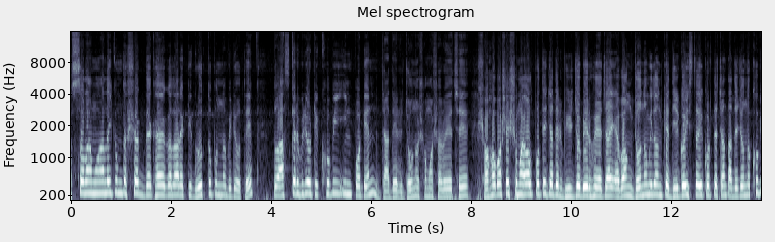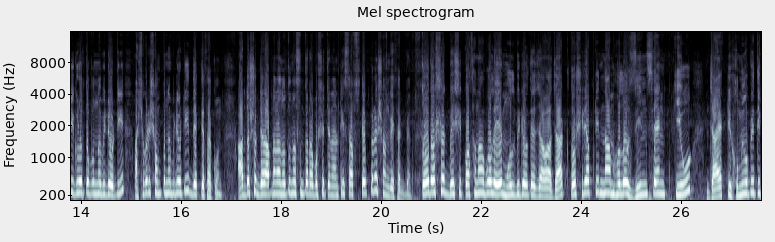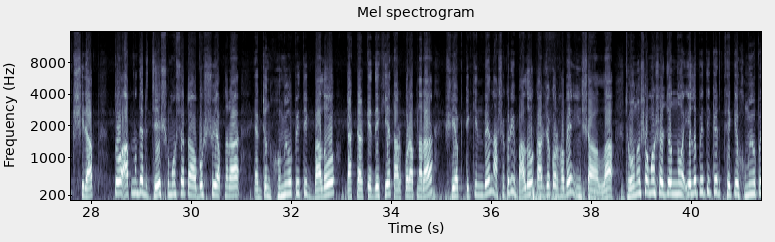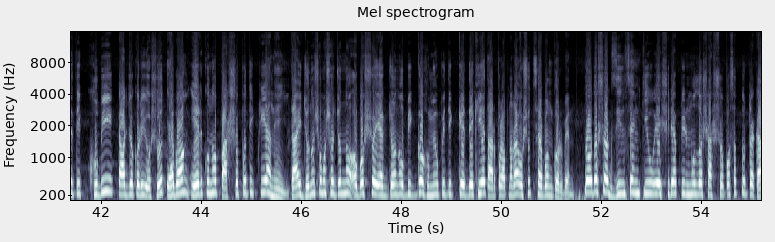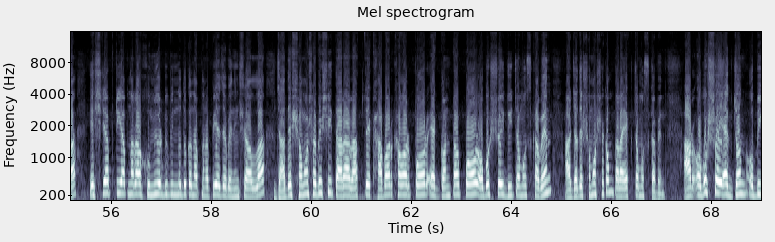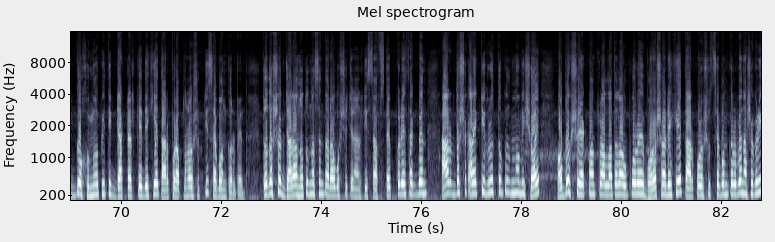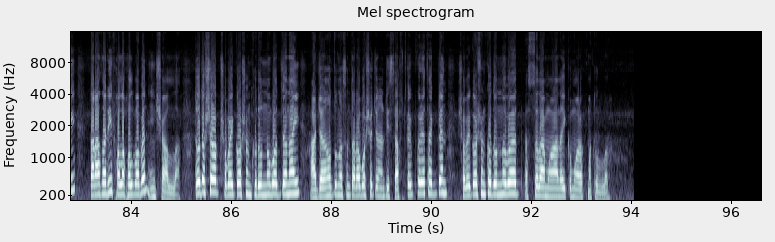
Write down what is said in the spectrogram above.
আসসালামু আলাইকুম দর্শক, দেখা গেল আর একটি গুরুত্বপূর্ণ ভিডিওতে। তো আজকের ভিডিওটি খুবই ইম্পর্টেন্ট যাদের যৌন সমস্যা রয়েছে, সহবাসের সময় অল্পতে যাদের বীর্য বের হয়ে যায় এবং যৌন মিলনকে দীর্ঘস্থায়ী করতে চান, তাদের জন্য খুবই গুরুত্বপূর্ণ ভিডিওটি। আশা করি সম্পূর্ণ ভিডিওটি দেখতে থাকুন। আর দর্শক, যারা আপনারা নতুন আছেন, তারা অবশ্যই চ্যানেলটি সাবস্ক্রাইব করে সঙ্গেই থাকবেন। তো দর্শক, বেশি কথা না বলে মূল ভিডিওতে যাওয়া যাক। তো সিরাপটির নাম হলো জিনসেং কিউ, যা একটি হোমিওপ্যাথিক সিরাপ। তো আপনাদের যে সমস্যাটা অবশ্যই আপনারা একজন হোমিওপ্যাথিক ভালো ডাক্তারকে দেখিয়ে তারপর আপনারা সিরাপটি কিনবেন। আশা করি ভালো কার্যকর হবে ইনশাআল্লাহ। যৌন সমস্যার জন্য এলোপ্যাথিকের থেকে হোমিওপ্যাথিক খুবই কার্যকরী ওষুধ এবং এর কোনো পার্শ্ব প্রতিক্রিয়া নেই। তাই যৌন সমস্যার জন্য অবশ্যই একজন অভিজ্ঞ হোমিওপ্যাথিককে দেখিয়ে তারপর আপনারা ওষুধ সেবন করবেন। তো দর্শক জিনসেং কিউ এই সিরাপটির মূল্য সাতশো পঁচাত্তর টাকা। এই সিরাপটি আপনারা হোমিওর বিভিন্ন দোকানে আপনারা পেয়ে যাবেন ইনশাআল্লাহ। যাদের সমস্যা বেশি, তারা রাত্রে খাবার খাওয়ার পর এক ঘণ্টা পর অবশ্যই দুই চামচ খাবেন। আর যাদের সমস্যা কম, তারা এক চামচ খাবেন। আর অবশ্যই একজন অভিজ্ঞ হোমিওপ্যাথিক ডাক্তারকে দেখিয়ে তারপর আপনারা ওষুধটি সেবন করবেন। তো দর্শক, যারা নতুন আছেন, তারা অবশ্যই চ্যানেলটি সাবস্ক্রাইব করে থাকবেন। আর দর্শক, আরেকটি গুরুত্বপূর্ণ বিষয়, অবশ্যই একমাত্র আল্লাহ তালা উপরে ভরসা রেখে তারপর ওষুধ সেবন করবেন। আশা করি তাড়াতাড়ি ফলাফল পাবেন ইনশাআল্লাহ। তো দর্শক, সবাইকে অসংখ্য ধন্যবাদ জানাই। আর যারা নতুন আছেন তারা অবশ্যই চ্যানেলটি সাবস্ক্রাইব করে থাকবেন। সবাইকে অসংখ্য ধন্যবাদ। আসসালামু আলাইকুম রহমতুল্লাহ।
